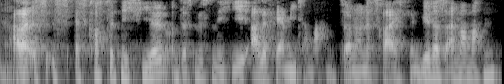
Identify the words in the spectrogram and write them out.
ja. Aber es, ist, es kostet nicht viel und das müssen nicht je, alle Vermieter machen, sondern es reicht, wenn wir das einmal machen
